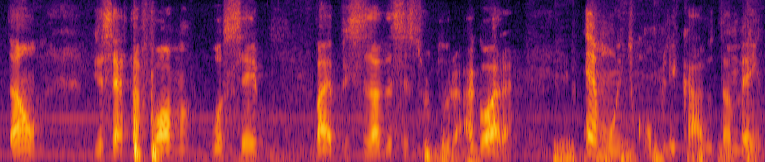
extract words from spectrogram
Então, de certa forma, você vai precisar dessa estrutura. Agora, é muito complicado também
